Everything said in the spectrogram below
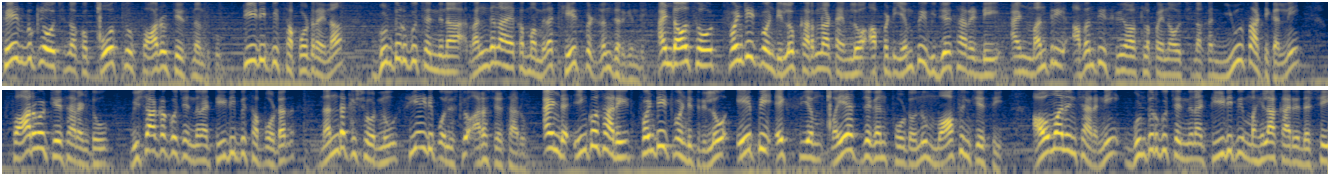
ఫేస్బుక్లో వచ్చిన ఒక పోస్ట్ను ఫార్వర్డ్ చేసినందుకు టీడీపీ సపోర్టర్ అయిన గుంటూరుకు చెందిన రంగనాయకమ్మ మీద కేసు పెట్టడం జరిగింది. అండ్ ఆల్సో ట్వంటీ ట్వంటీలో కరోనా టైంలో అప్పటి ఎంపీ విజయసాయిరెడ్డి అండ్ మంత్రి అవంతి శ్రీనివాసులపైన వచ్చిన ఒక న్యూస్ ఆర్టికల్ని ఫార్వర్డ్ చేశారంటూ విశాఖకు చెందిన టీడీపీ సపోర్టర్ నందకిషోర్ను సిఐడి పోలీసులు అరెస్ట్ చేశారు. అండ్ ఇంకోసారి ట్వంటీ ట్వంటీ త్రీలో AP ex CM YS Jagan ఫోటోను మాఫింగ్ చేసి అవమానించారని గుంటూరుకు చెందిన టీడీపీ మహిళా కార్యదర్శి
